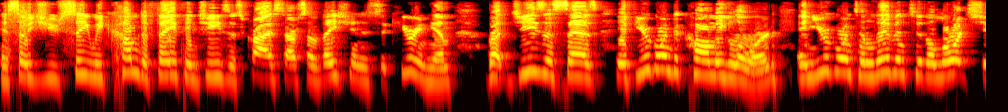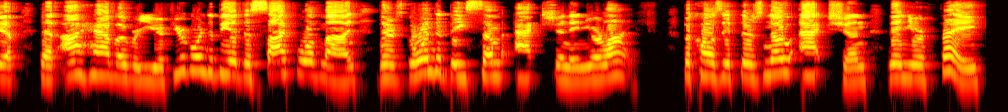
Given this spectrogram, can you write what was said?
And so you see, we come to faith in Jesus Christ. Our salvation is secure in Him. But Jesus says, if you're going to call me Lord and you're going to live into the Lordship that I have over you, if you're going to be a disciple of mine, there's going to be some action in your life. Because if there's no action, then your faith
